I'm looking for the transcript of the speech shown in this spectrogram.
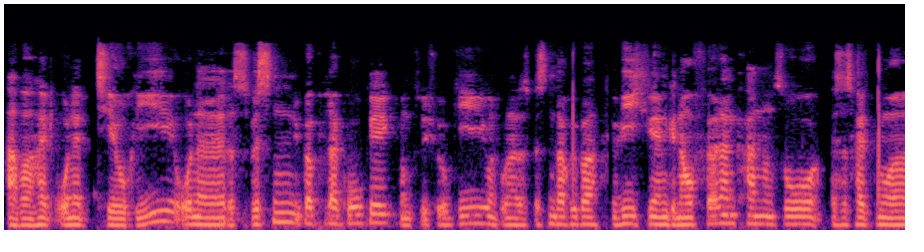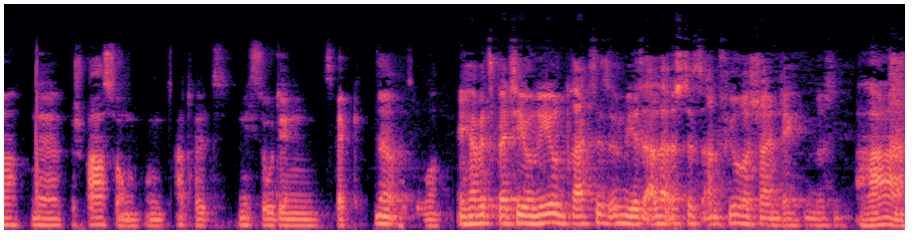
aber halt ohne Theorie, ohne das Wissen über Pädagogik und Psychologie und ohne das Wissen darüber, wie ich ihn genau fördern kann und so, ist es halt nur eine Bespaßung und hat halt nicht so den Zweck. Ja. Also, Ich habe jetzt bei Theorie und Praxis irgendwie als allererstes an Führerschein denken müssen. ah,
